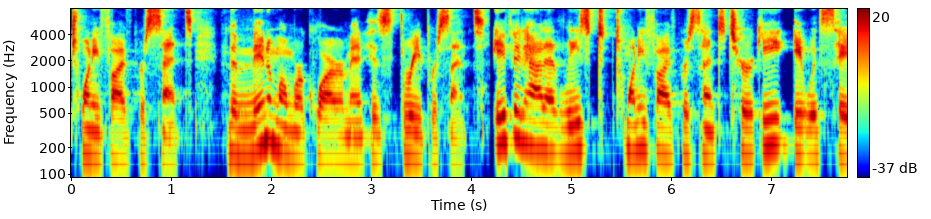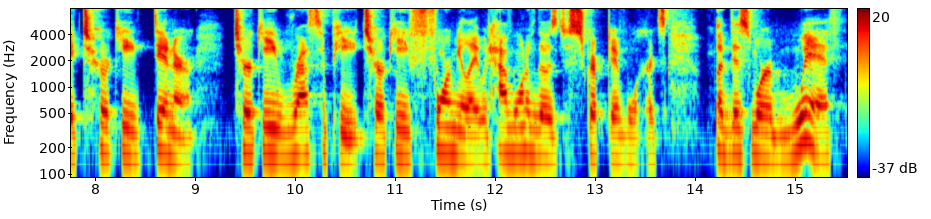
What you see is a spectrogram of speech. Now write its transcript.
25%. The minimum requirement is 3%. If it had at least 25% turkey, it would say turkey dinner, turkey recipe, turkey formula. It would have one of those descriptive words. But this word with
